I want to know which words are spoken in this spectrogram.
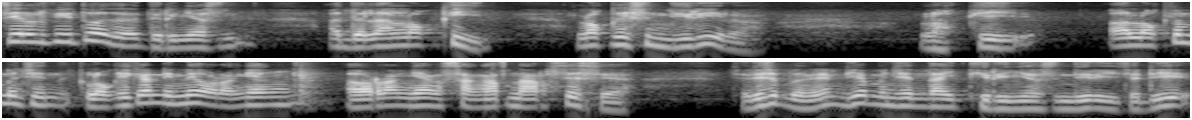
Sylvie itu adalah dirinya adalah Loki. Loki sendiri loh. Loki uh, Loki mencint Loki kan ini orang yang orang yang sangat narsis ya. Jadi sebenarnya dia mencintai dirinya sendiri. Jadi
